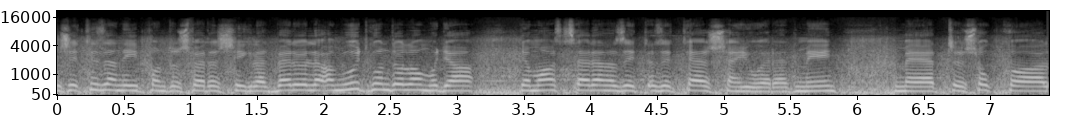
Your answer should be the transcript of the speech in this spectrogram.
és egy 14 pontos vereség lett belőle, ami úgy gondolom, hogy a, hogy a ellen az egy, az egy teljesen jó eredmény, mert sokkal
